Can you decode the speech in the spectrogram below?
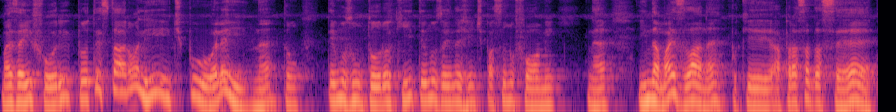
mas aí foram e protestaram ali, e tipo, olha aí, né? Então temos um touro aqui, temos ainda gente passando fome, né? Ainda mais lá, né? Porque a Praça da Sé,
